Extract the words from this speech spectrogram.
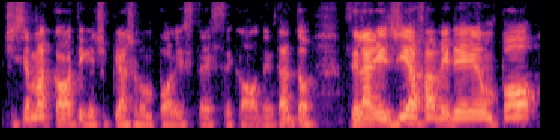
ci siamo accorti che ci piacciono un po' le stesse cose. Intanto se la regia fa vedere un po'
